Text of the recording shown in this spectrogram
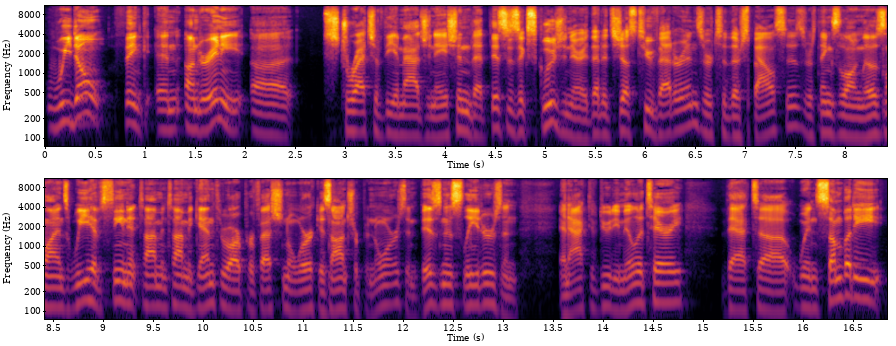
we don't think, and under any uh, stretch of the imagination, that this is exclusionary, that it's just to veterans or to their spouses or things along those lines. We have seen it time and time again through our professional work as entrepreneurs and business leaders and, and active duty military that uh, when somebody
